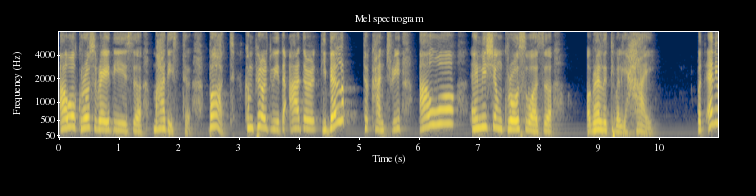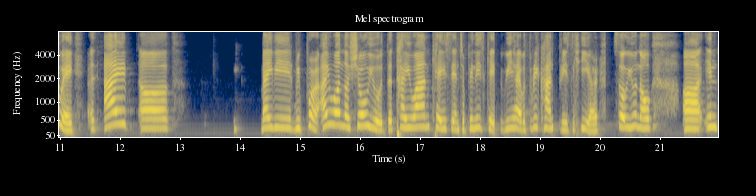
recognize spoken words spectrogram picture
our growth rate is uh, modest. But compared with other developed country, our emission growth was uh, relatively high. But anyway, uh, I uh, maybe refer. I want to show you the Taiwan case and Japanese case. We have three countries here. So, you know, uh, in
